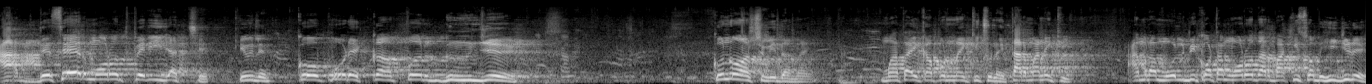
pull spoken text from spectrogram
আর দেশের মরদ পেরিয়ে যাচ্ছে। কি বুঝলেন কোপড়ে কাপড় গুঁজে। কোনো অসুবিধা নাই। মাথায় কাপড় নাই, কিছু নাই। তার মানে কি? আমরা মলবি কটা মরদ আর বাকি সব হিজড়ে।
